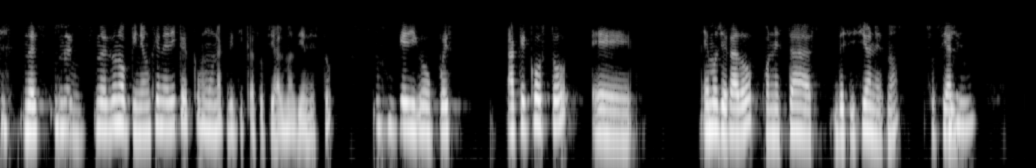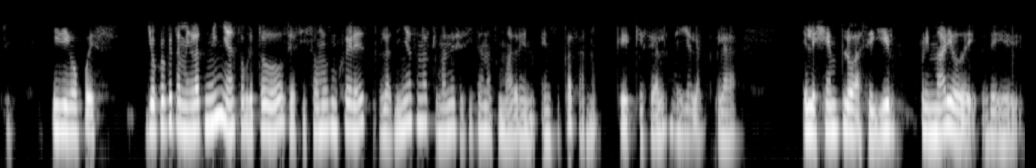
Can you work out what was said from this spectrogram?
no, es, no, es, no es una opinión genérica, es como una crítica social más bien esto. Que digo, pues, ¿a qué costo eh, hemos llegado con estas decisiones, ¿no? Sociales. Y digo, pues yo creo que también las niñas, sobre todo, o sea, si somos mujeres, las niñas son las que más necesitan a su madre en, en su casa, ¿no? Que, que sea ella la, la, el ejemplo a seguir primario de, de,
